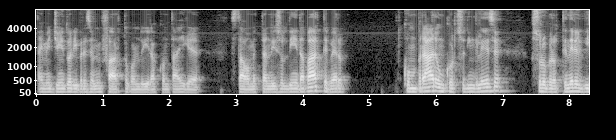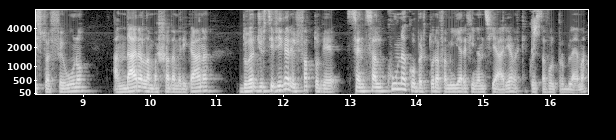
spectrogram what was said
Ai miei genitori prese un infarto quando gli raccontai che stavo mettendo i soldini da parte per comprare un corso di inglese solo per ottenere il visto F1, andare all'ambasciata americana, dover giustificare il fatto che senza alcuna copertura familiare finanziaria, perché questo fu il problema,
